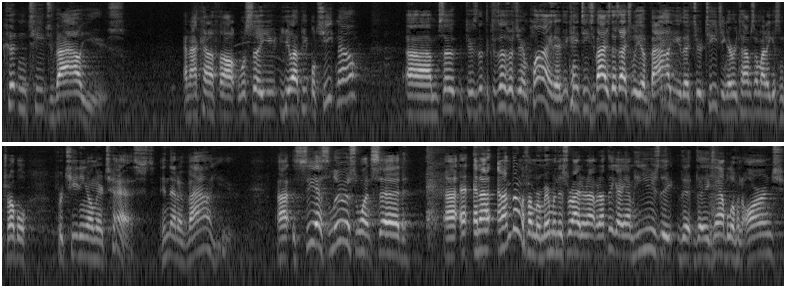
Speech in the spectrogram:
couldn't teach values. And I kind of thought, well, so you, you let people cheat now? Um, so, because that's what you're implying there. If you can't teach values, that's actually a value that you're teaching every time somebody gets in trouble for cheating on their test. Isn't that a value? Uh, C.S. Lewis once said, uh, and, I, and I don't know if I'm remembering this right or not, but I think I am. He used the, the, the example of an orange.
